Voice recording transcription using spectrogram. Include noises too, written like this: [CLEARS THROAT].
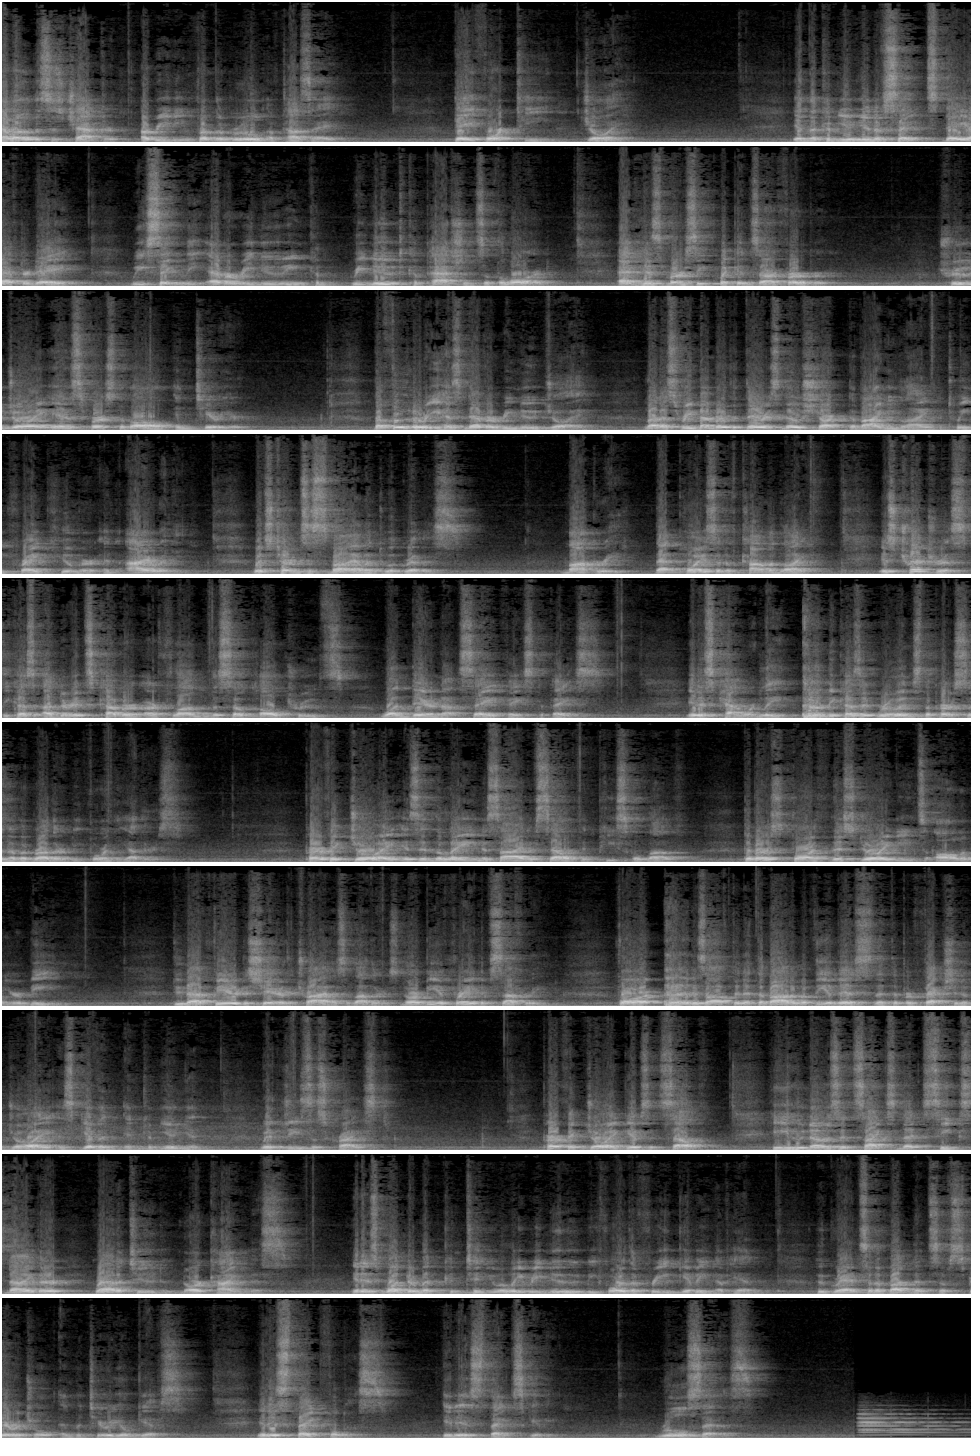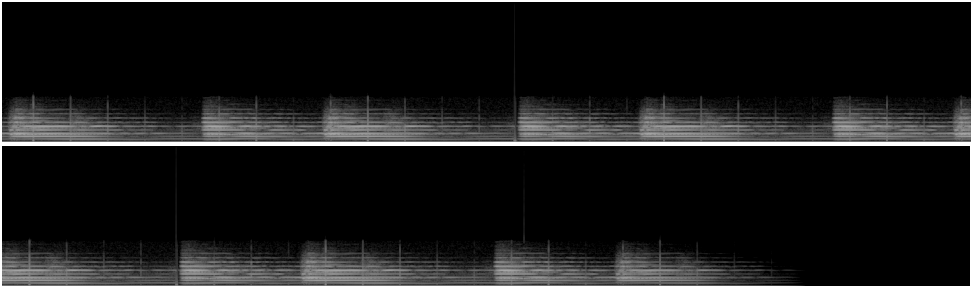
Hello, this is Chapter, a reading from the Rule of Taizé. Day 14, Joy. In the communion of saints, day after day, we sing the ever renewing, com renewed compassions of the Lord, and his mercy quickens our fervor. True joy is, first of all, interior. Buffoonery has never renewed joy let us remember that there is no sharp dividing line between frank humor and irony, which turns a smile into a grimace. Mockery, that poison of common life, is treacherous because under its cover are flung the so-called truths one dare not say face to face. It is cowardly [CLEARS THROAT] because it ruins the person of a brother before the others. Perfect joy is in the laying aside of self in peaceful love to burst forth, this joy needs all of your being. Do not fear to share the trials of others, nor be afraid of suffering, for [CLEARS THROAT] it is often at the bottom of the abyss that the perfection of joy is given in communion with Jesus Christ. Perfect joy gives itself. He who knows it seeks neither gratitude nor kindness. It is wonderment continually renewed before the free giving of him who grants an abundance of spiritual and material gifts. It is thankfulness. It is thanksgiving. Rule says,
